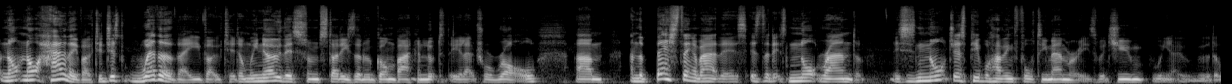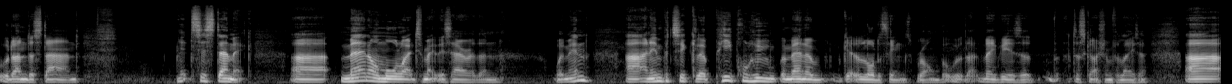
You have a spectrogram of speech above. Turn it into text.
not not how they voted, just whether they voted. And we know this from studies that have gone back and looked at the electoral roll. Um, and the best thing about this is that it's not random. This is not just people having faulty memories, which you you know would, would understand. It's systemic. Uh, men are more likely to make this error than women, uh, and in particular, people who men are, get a lot of things wrong, but that maybe is a discussion for later. Uh,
